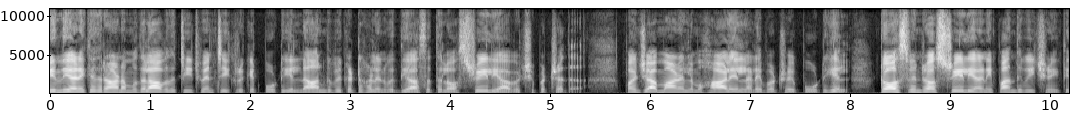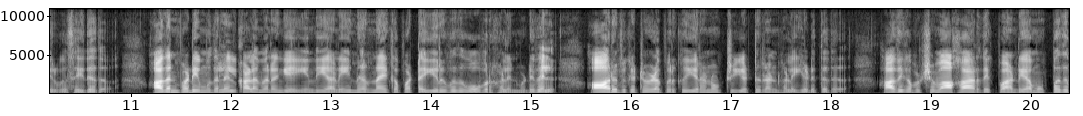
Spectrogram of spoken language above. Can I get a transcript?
இந்திய அணிக்கு எதிரான முதலாவது டி டுவெண்டி கிரிக்கெட் போட்டியில் நான்கு விக்கெட்டுகளின் வித்தியாசத்தில் ஆஸ்திரேலியா வெற்றி பெற்றது. பஞ்சாப் மாநிலம் மொஹாலியில் நடைபெற்ற இப்போட்டியில் டாஸ் வென்ற ஆஸ்திரேலிய அணி பந்து வீச்சினை தேர்வு செய்தது. அதன்படி முதலில் களமிறங்கிய இந்திய அணி நிர்ணயிக்கப்பட்ட இருபது ஓவர்களின் முடிவில் ஆறு விக்கெட் இழப்பிற்கு இருநூற்றி எட்டு ரன்களை எடுத்தது. அதிகபட்சமாக ஹார்திக் பாண்டியா முப்பது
